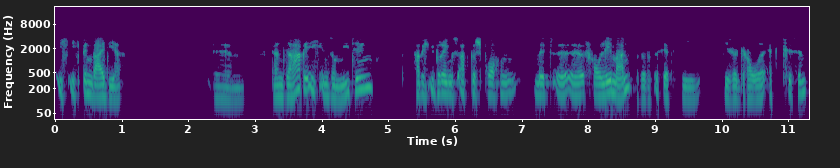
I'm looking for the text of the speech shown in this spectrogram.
Ich, ich bin bei dir. Ähm, dann sage ich in so einem Meeting, habe ich übrigens abgesprochen mit äh, äh, Frau Lehmann, also das ist jetzt die, diese graue Äbtissin,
